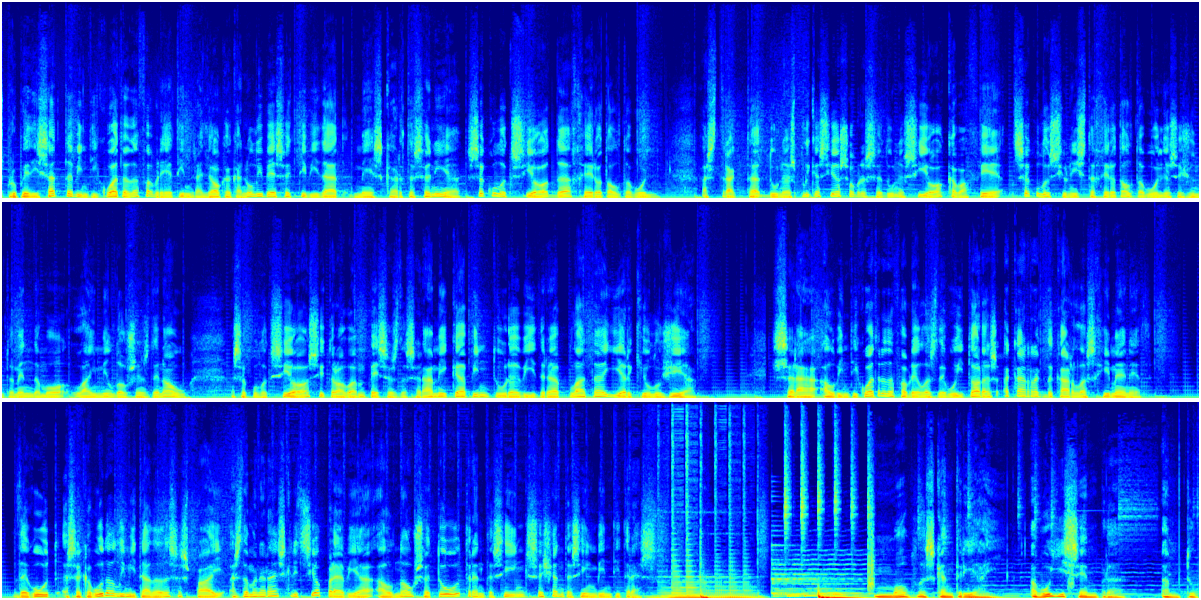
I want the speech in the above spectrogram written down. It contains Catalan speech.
El proper dissabte 24 de febrer tindrà lloc a Can Oliver l'activitat Més que artesania, la col·lecció de Herot Altabull. Es tracta d'una explicació sobre la donació que va fer la col·leccionista Herot Altabull a l'Ajuntament de Mó l'any 1909. A la col·lecció s'hi troben peces de ceràmica, pintura, vidre, plata i arqueologia. Serà el 24 de febrer a les 18 hores a càrrec de Carles Jiménez. Degut a la cabuda limitada de l'espai, es demanarà inscripció prèvia al 971 35 65 23. Mobles Can Triai, avui i sempre, amb tu.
